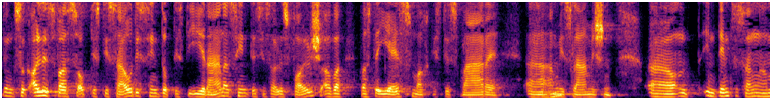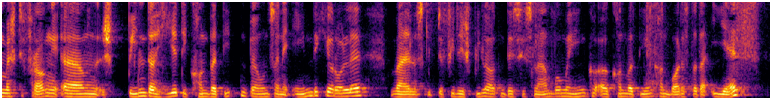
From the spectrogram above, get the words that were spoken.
ich sag alles, was, ob das die Saudis sind, ob das die Iraner sind, das ist alles falsch, aber was der IS macht, ist das Wahre äh, am mhm. Islamischen. Äh, und in dem Zusammenhang möchte ich fragen, äh, spielen da hier die Konvertiten bei uns eine ähnliche Rolle? Weil es gibt ja viele Spielarten des Islam, wo man hin äh, konvertieren kann. War das da der IS?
